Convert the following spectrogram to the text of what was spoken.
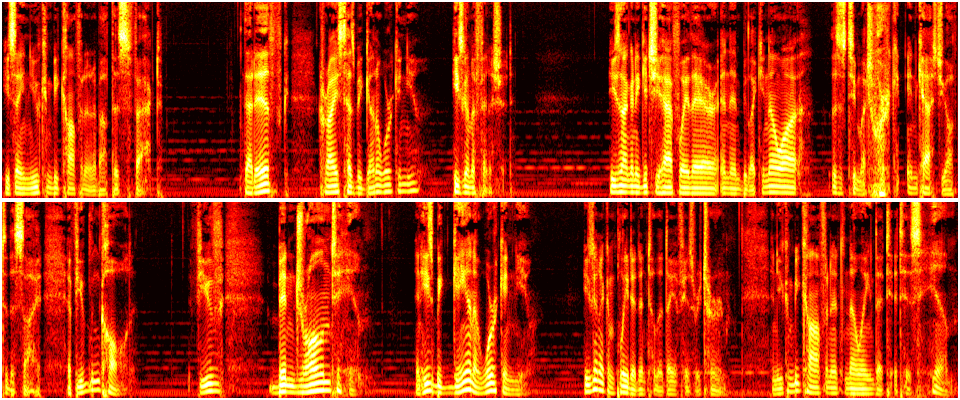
He's saying you can be confident about this fact that if Christ has begun a work in you, he's going to finish it. He's not going to get you halfway there and then be like, you know what? This is too much work and cast you off to the side. If you've been called, if you've been drawn to him, and he's began a work in you, he's going to complete it until the day of his return. And you can be confident knowing that it is him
